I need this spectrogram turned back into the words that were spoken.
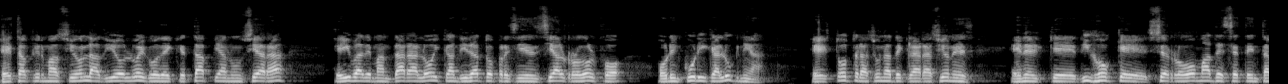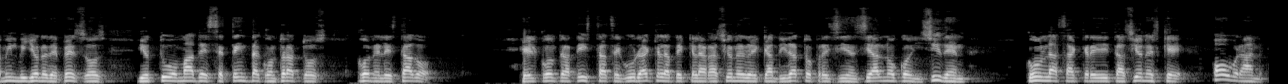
Esta afirmación la dio luego de que Tapia anunciara que iba a demandar al hoy candidato presidencial Rodolfo por incuria y calumnia. Esto tras unas declaraciones en el que dijo que se robó más de 70 mil millones de pesos y obtuvo más de 70 contratos con el Estado. El contratista asegura que las declaraciones del candidato presidencial no coinciden con las acreditaciones que obran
